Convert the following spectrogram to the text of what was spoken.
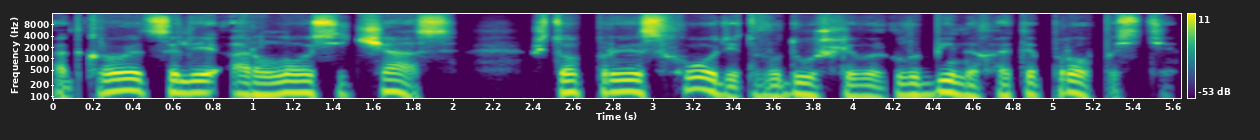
Откроется ли Орло сейчас, что происходит в удушливых глубинах этой пропасти.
